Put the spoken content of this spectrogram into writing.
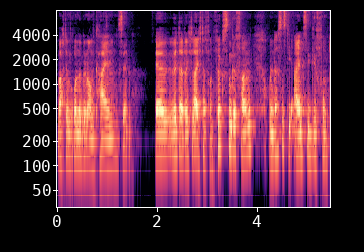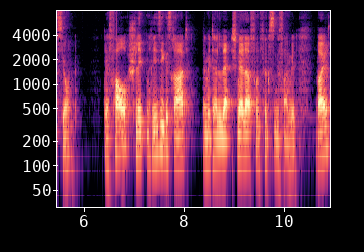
macht im Grunde genommen keinen Sinn. Er wird dadurch leichter von Füchsen gefangen und das ist die einzige Funktion. Der V schlägt ein riesiges Rad, damit er schneller von Füchsen gefangen wird. Weil,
